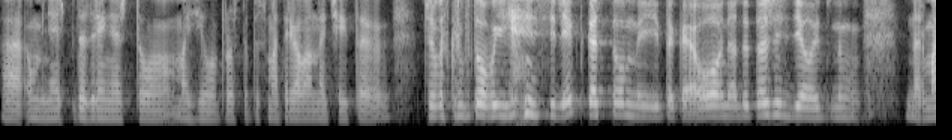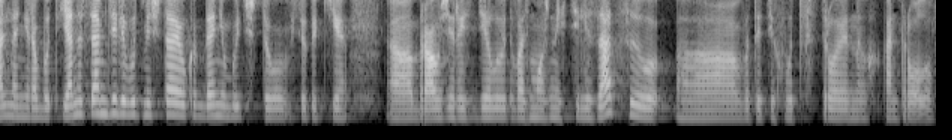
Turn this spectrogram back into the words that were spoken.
а, у меня есть подозрение, что Mozilla просто посмотрела на чей-то JavaScript селект кастомный и такая, о, надо тоже сделать. Ну, нормально они работают. Я на самом деле вот мечтаю когда-нибудь, что все-таки э, браузеры сделают возможной стилизацию э, вот этих вот встроенных контролов,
